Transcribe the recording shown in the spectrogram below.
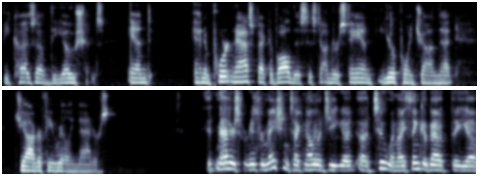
Because of the oceans. And an important aspect of all this is to understand your point, John, that geography really matters. It matters for information technology uh, uh, too. When I think about the uh,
